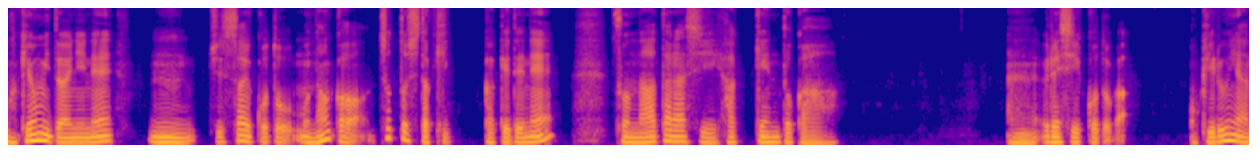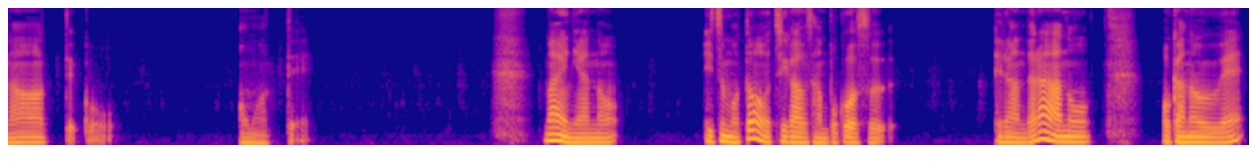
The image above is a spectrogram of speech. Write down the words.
まあ今日みたいにね、うん、小さいこと、もうなんかちょっとしたきっかけでね、そんな新しい発見とか、うん、嬉しいことが起きるんやなーってこう、思って。前にあの、いつもと違う散歩コース選んだら、あの、丘の上、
